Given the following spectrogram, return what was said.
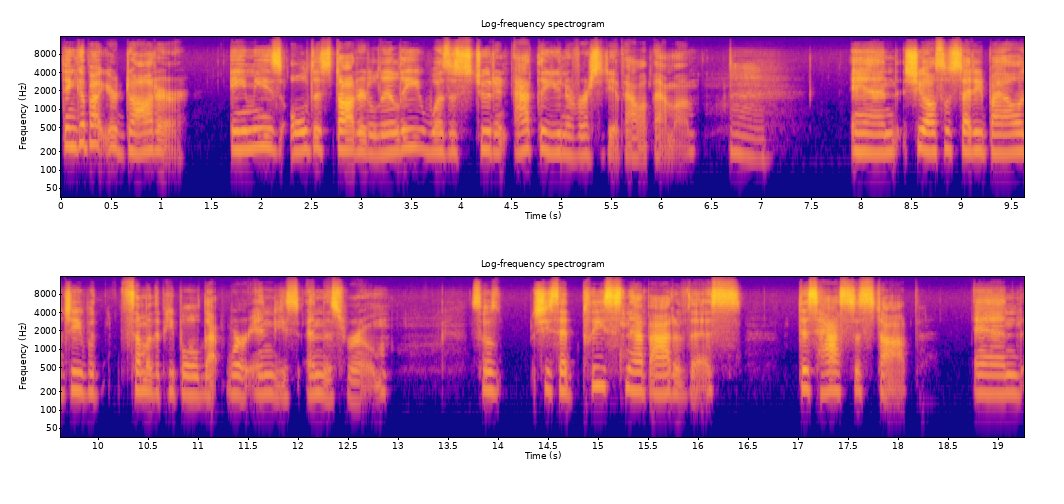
Think about your daughter. Amy's oldest daughter, Lily, was a student at the University of Alabama. Mm. And she also studied biology with some of the people that were in these in this room. So she said, "Please snap out of this. This has to stop." And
